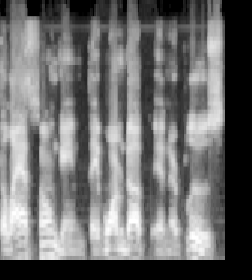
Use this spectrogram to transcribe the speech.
The last home game, they warmed up in their blues,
